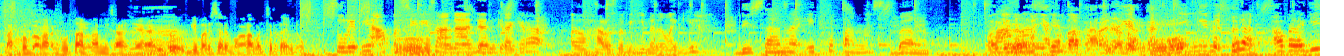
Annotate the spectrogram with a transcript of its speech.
pada pembakaran hutan lah misalnya. Itu gimana sih ada pengalaman ceritain dong? Sulitnya apa sih di sana dan kira-kira eh, harus lebih gimana lagi ya? Di sana itu panas banget. Oh, Panasnya- kebakaran Iya ya dong, kan dingin. Enggak, apalagi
